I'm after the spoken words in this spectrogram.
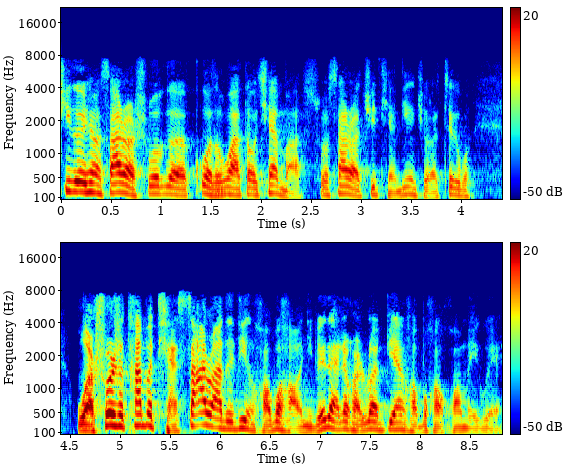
七哥向 Sara 说个过头话道歉吧，说 Sara 去舔腚去了，这个不，我说是他们舔 Sara 的腚好不好？你别在这块乱编好不好？黄玫瑰，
